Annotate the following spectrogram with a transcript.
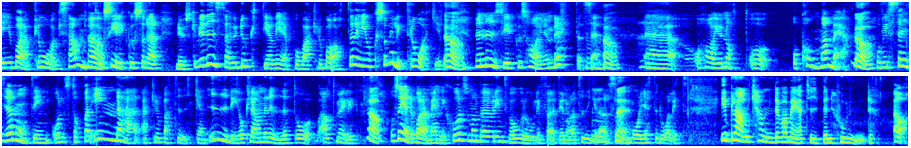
Är ju bara plågsamt. Ja. Och cirkus sådär, nu ska vi visa hur duktiga vi är på att vara akrobater, det är ju också väldigt tråkigt. Ja. Men nycirkus har ju en berättelse Ja. eh, och har ju något att, att komma med Ja. och vill säga någonting och stoppar in det här akrobatiken i det och clowneriet och allt möjligt. Ja. Och så är det bara människor så man behöver inte vara orolig för att det är några tigrar Mm, som nej. mår jättedåligt. Ibland kan det vara med typ en hund Ja,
